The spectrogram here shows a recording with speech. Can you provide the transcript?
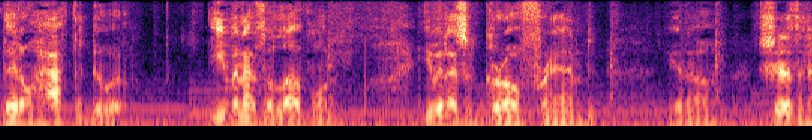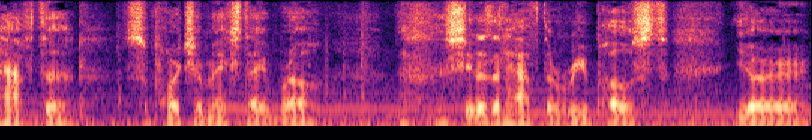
they don't have to do it. Even as a loved one, even as a girlfriend, you know, she doesn't have to support your mixtape, bro. she doesn't have to repost your,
